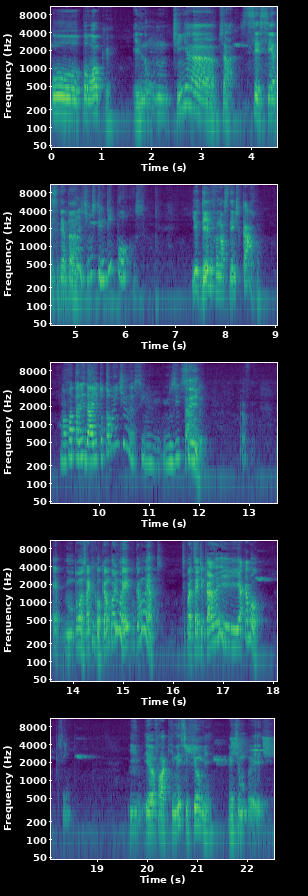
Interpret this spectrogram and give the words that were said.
O Paul Walker, ele não, não tinha, sei lá, 60, 70 Ele anos. tinha uns 30 e poucos. E o dele foi num acidente de carro. Uma fatalidade totalmente, assim, inusitada. Sim. É, só que qualquer um pode morrer a qualquer momento. Você pode sair de casa e acabou. Sim. E eu ia falar que nesse filme, a gente. ele-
